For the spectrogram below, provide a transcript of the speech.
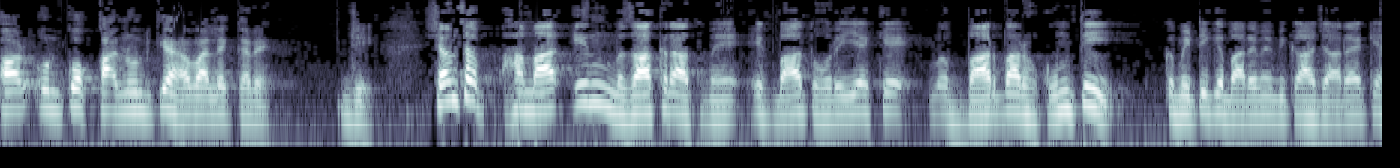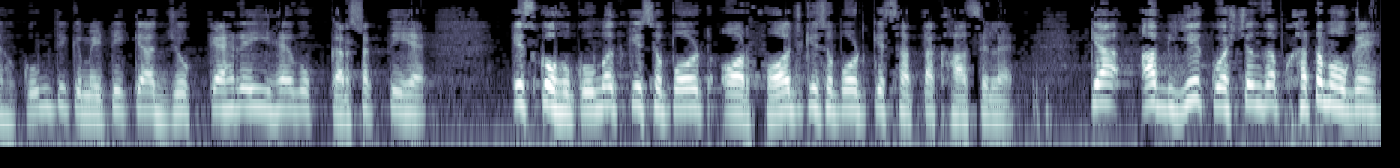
और उनको कानून के हवाले करें। जी। श्याम साहब हमारे इन मजाकरात में एक बात हो रही है कि बार बार हुकूमती कमेटी के बारे में भी कहा जा रहा है कि हुकूमती कमेटी क्या जो कह रही है वो कर सकती है। इसको हुकूमत की सपोर्ट और फौज की सपोर्ट किस हद तक हासिल है। क्या अब ये क्वेश्चंस अब खत्म हो गए?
